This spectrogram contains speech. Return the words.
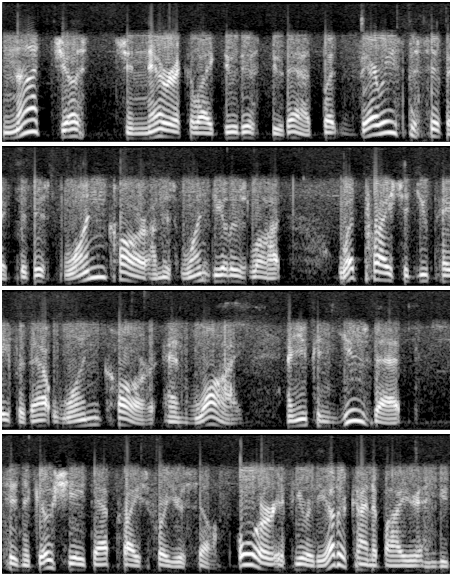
not just generic like do this, do that, but very specific to this one car on this one dealer's lot. What price should you pay for that one car and why? And you can use that to negotiate that price for yourself. Or if you're the other kind of buyer and you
